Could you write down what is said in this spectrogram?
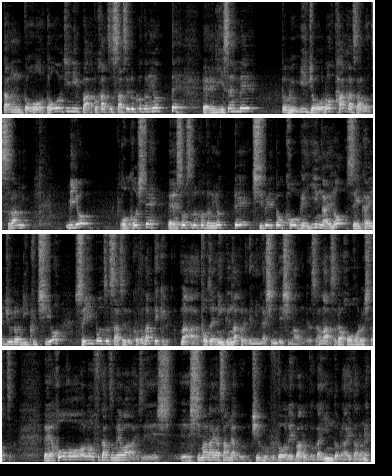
弾頭を同時に爆発させることによって、えー2000メートル以上の高さの津波を起こして、えーそうすることによってチベット高原以外の世界中の陸地を水没させることができる。まあ当然人間がこれでみんな死んでしまうんですがまあそれは方法の一つ、えー方法の二つ目はシマラヤ山脈中国とレバルとかインドの間のね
